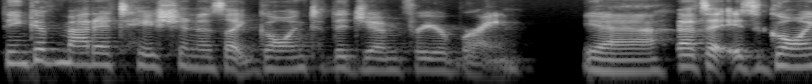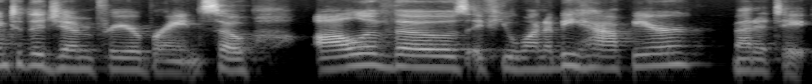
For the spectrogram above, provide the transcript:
Think of meditation as like going to the gym for your brain. Yeah. That's it. It's going to the gym for your brain. So all of those, if you want to be happier, meditate.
